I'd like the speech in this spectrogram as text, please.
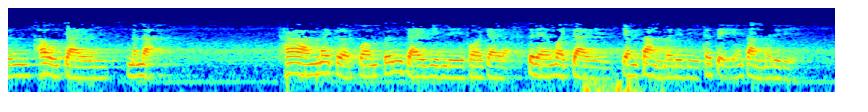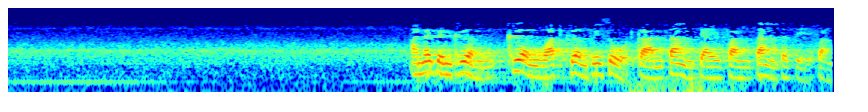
ซึ้งเข้าใจนั่นแหละถ้าไม่เกิดความซึ้งใจยินดีพอใจละแสดงว่าใจยังตั้งไม่ได้ดีสติยังตั้งไม่ได้ดี อันนั้นเป็นเครื่องเครื่องวัดเครื่องพิสูจน์การตั้งใจฟังตั้งสติฟัง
